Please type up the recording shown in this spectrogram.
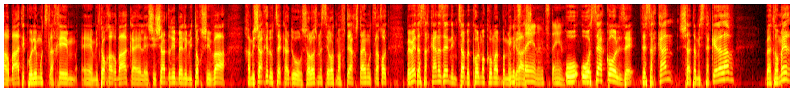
ארבעה תיקולים מוצלחים אה, מתוך ארבעה כאלה, שישה דריבלים מתוך שבעה, חמישה חילוצי כדור, שלוש מסירות מפתח, שתיים מוצלחות. באמת, השחקן הזה נמצא בכל מקום במגרש. המצטיין, המצטיין. הוא, הוא עושה הכל, זה, זה שחקן שאתה מסתכל עליו, ואתה אומר,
